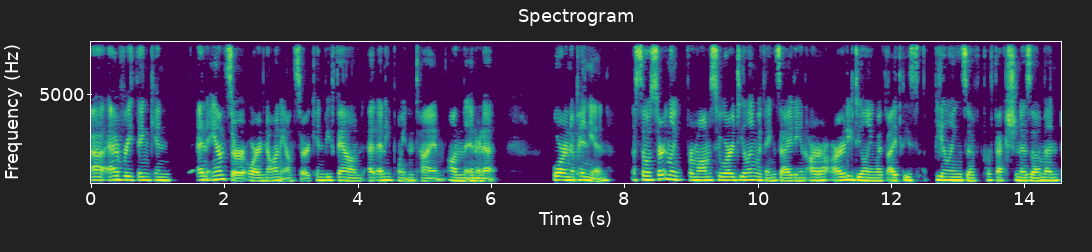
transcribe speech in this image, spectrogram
uh, everything can, an answer or a non answer can be found at any point in time on the internet or an opinion. So certainly for moms who are dealing with anxiety and are already dealing with like, these feelings of perfectionism and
